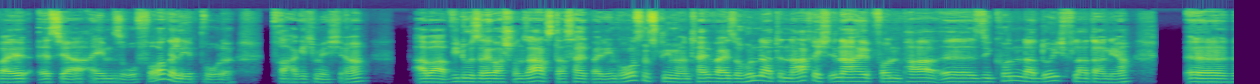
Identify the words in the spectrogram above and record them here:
weil es ja einem so vorgelebt wurde, frage ich mich, ja. Aber wie du selber schon sagst, dass halt bei den großen Streamern teilweise hunderte Nachrichten innerhalb von ein paar äh, Sekunden da durchflattern, ja. Äh,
